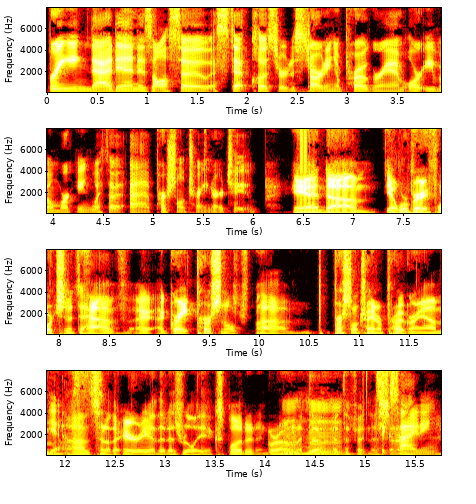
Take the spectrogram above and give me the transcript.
bringing that in is also a step closer to starting a program or even working with a, a personal trainer too. And um, yeah, we're very fortunate to have a, a great personal uh, personal trainer program. Yes. Uh, it's another area that has really exploded and grown at the at Mhm. the fitness It's center. exciting.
